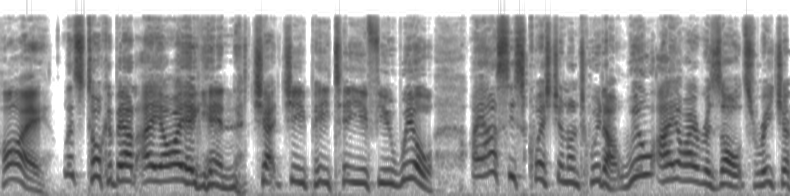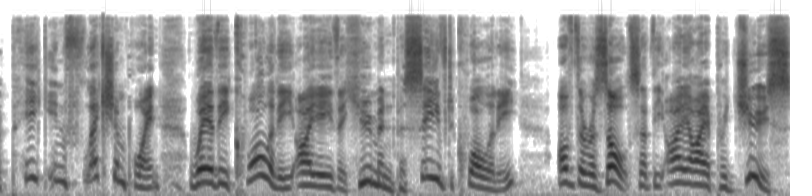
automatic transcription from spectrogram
Hi, let's talk about AI again. ChatGPT, if you will. I asked this question on Twitter Will AI results reach a peak inflection point where the quality, i.e., the human perceived quality, of the results that the AI produce,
